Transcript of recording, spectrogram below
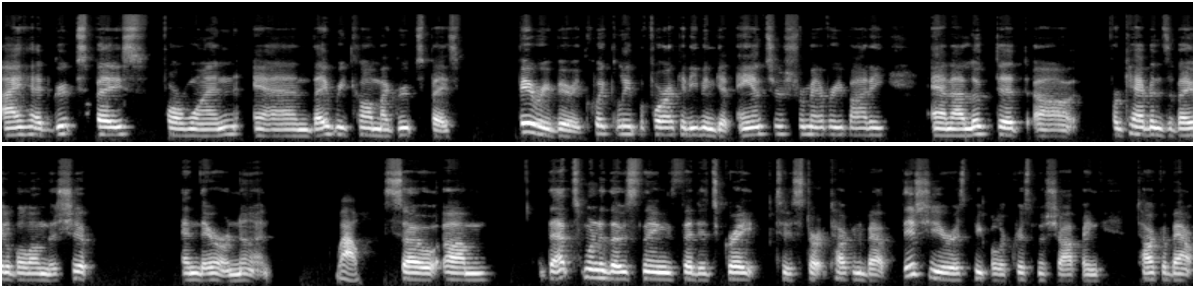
I had group space for one, and they recalled my group space very, very quickly before I could even get answers from everybody. And I looked at uh, for cabins available on the ship, and there are none. Wow. So um, that's one of those things that it's great to start talking about this year as people are Christmas shopping. Talk about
